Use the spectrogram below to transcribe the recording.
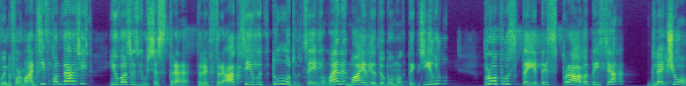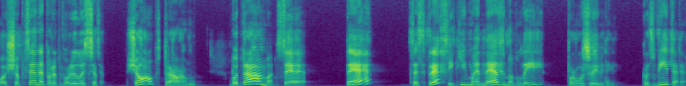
в інформації в контакті, і у вас відбувся стрес, стрес реакції. Ви тут в цей момент маєте допомогти тілу пропустити, справитися. Для чого? Щоб це не перетворилося що? в травму. Бо травма це те, це стрес, який ми не змогли прожити. Розумієте?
